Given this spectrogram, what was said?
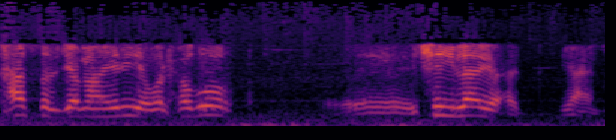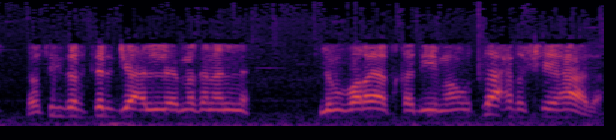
تحصل جماهيرية والحضور آه، شيء لا يعد. يعني لو تقدر ترجع مثلا لمباريات قديمة وتلاحظ الشيء هذا.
